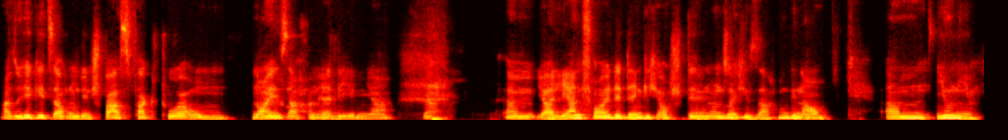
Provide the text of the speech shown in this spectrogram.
Also hier geht es auch um den Spaßfaktor, um neue mhm. Sachen erleben, ja. Ja. Ähm, ja, Lernfreude, denke ich, auch stillen und solche mhm. Sachen, genau. Ähm, Juni.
